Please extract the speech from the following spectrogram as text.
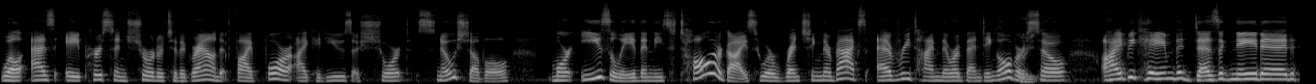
Well, as a person shorter to the ground at 5'4, I could use a short snow shovel more easily than these taller guys who were wrenching their backs every time they were bending over. Right. So I became the designated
